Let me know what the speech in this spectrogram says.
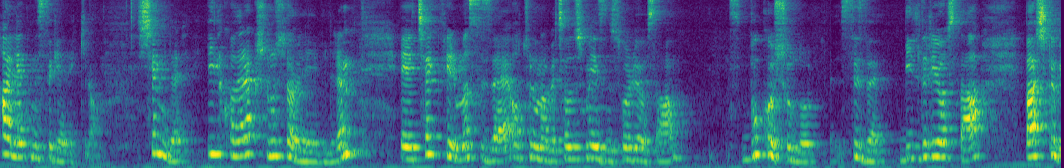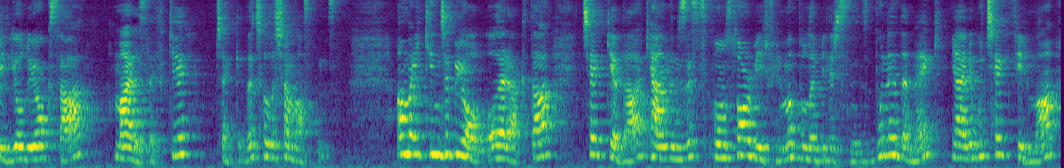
halletmesi gerekiyor. Şimdi ilk olarak şunu söyleyebilirim. Ee, Çek firma size oturma ve çalışma izni soruyorsa bu koşulu size bildiriyorsa, başka bir yolu yoksa maalesef ki Çekya'da çalışamazsınız. Ama ikinci bir yol olarak da Çekya'da kendinize sponsor bir firma bulabilirsiniz. Bu ne demek? Yani bu Çek firma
